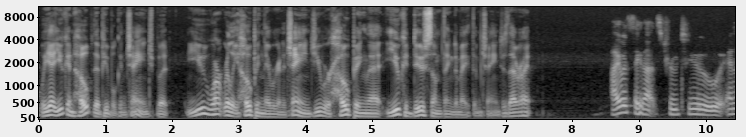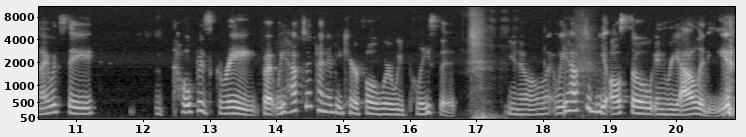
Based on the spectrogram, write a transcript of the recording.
well, yeah, you can hope that people can change, but you weren't really hoping they were going to change. You were hoping that you could do something to make them change. Is that right? I would say that's true too. And I would say hope is great, but we have to kind of be careful where we place it. You know, we have to be also in reality.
